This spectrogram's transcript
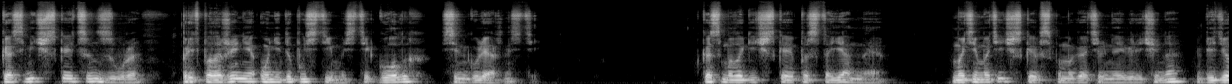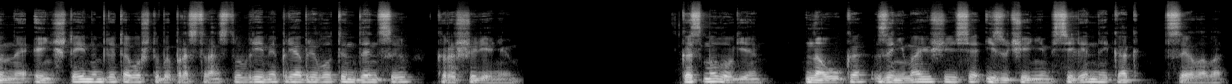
Космическая цензура – предположение о недопустимости голых сингулярностей. Космологическая постоянная, математическая вспомогательная величина, введенная Эйнштейном для того, чтобы пространство-время приобрело тенденцию к расширению. Космология – наука, занимающаяся изучением Вселенной как целого.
